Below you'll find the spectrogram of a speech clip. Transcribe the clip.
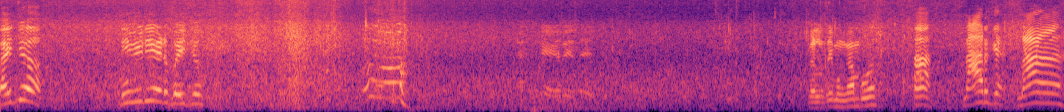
பைஜு நீ வீடியோ எடு பைஜு. வெள்ளத்தையும் முங்காம்பு ஆ நான் இருக்கேன். நான்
